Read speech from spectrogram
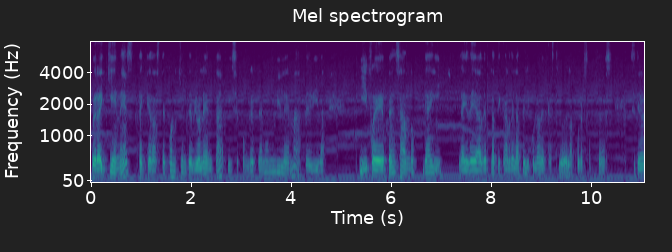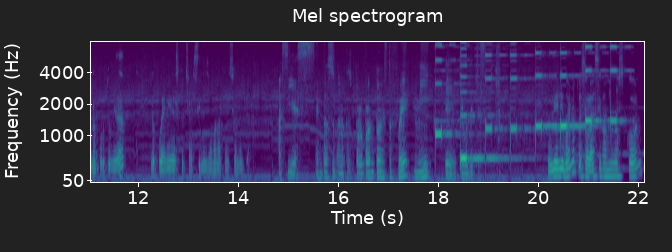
Pero hay quienes te quedaste con quien te violenta y se convierte en un dilema de vida. Y fue pensando de ahí la idea de platicar de la película del Castillo de la Pureza. Entonces, si tienen oportunidad, lo pueden ir a escuchar si les llama la atención el tema. Así es. Entonces, bueno, pues por lo pronto esto fue mi eh, Muy bien, y bueno, pues ahora sí vámonos con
